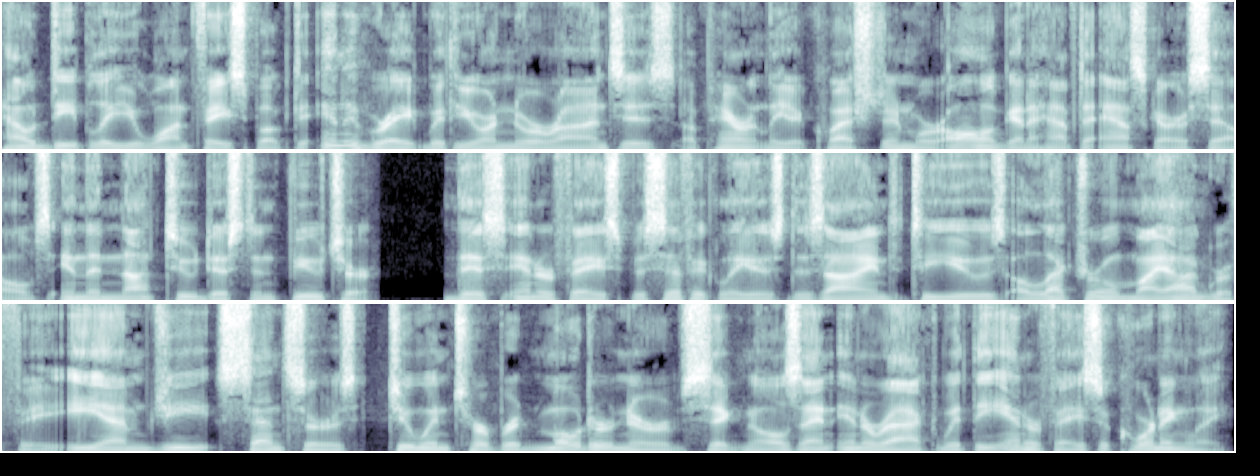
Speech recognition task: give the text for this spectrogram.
How deeply you want Facebook to integrate with your neurons is apparently a question we're all going to have to ask ourselves in the not too distant future. This interface specifically is designed to use electromyography EMG sensors to interpret motor nerve signals and interact with the interface accordingly.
